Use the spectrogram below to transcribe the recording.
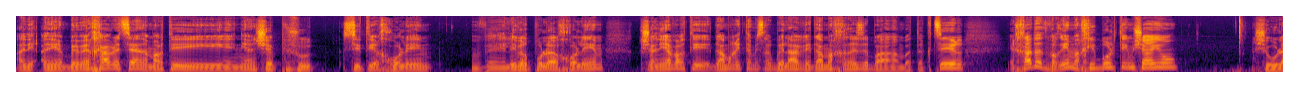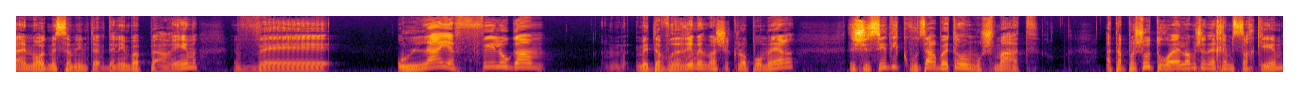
אני, אני באמת חייב לציין, אמרתי עניין שפשוט סיטי יכולים וליברפול לא יכולים. כשאני עברתי, גם ראיתי את המשחק בלייב וגם אחרי זה בתקציר, אחד הדברים הכי בולטים שהיו, שאולי הם מאוד מסמנים את ההבדלים בפערים, ואולי אפילו גם מדבררים את מה שקלופ אומר, זה שסיטי קבוצה הרבה יותר ממושמעת. אתה פשוט רואה, לא משנה איך הם משחקים,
